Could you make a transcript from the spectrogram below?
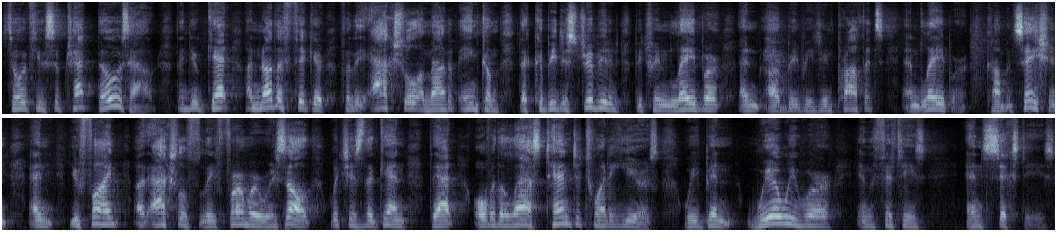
so if you subtract those out, then you get another figure for the actual amount of income that could be distributed between labor and uh, between profits and labor compensation. And you find an actually firmer result, which is again that over the last 10 to 20 years, we've been where we were in the 50s and 60s.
